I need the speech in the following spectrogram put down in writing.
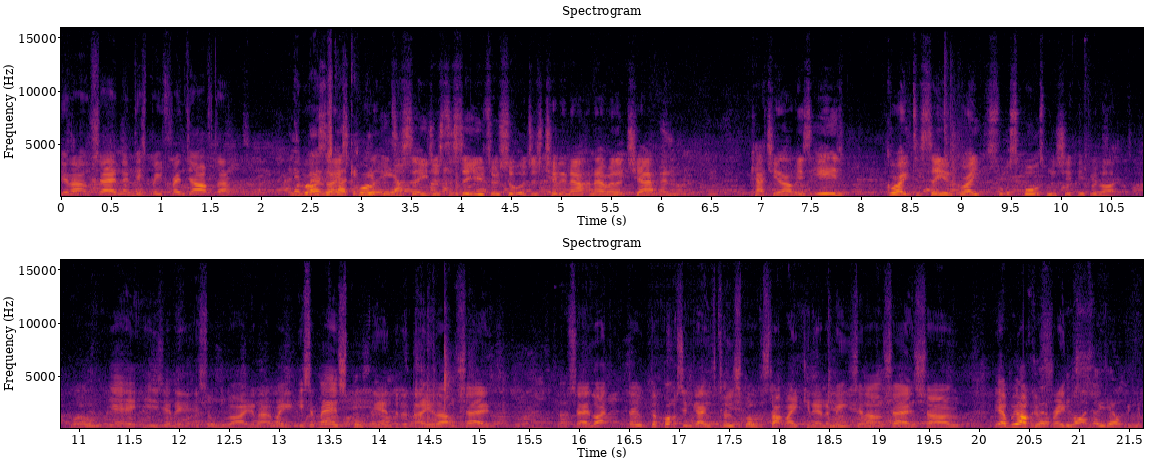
You know what I'm saying? And just be friends after. And I've got to say, it's quality to see, just to see you two sort of just chilling out and having a chat and catching up. It's, it is great to see and great sort of sportsmanship, if you like. Well, yeah, it is, isn't it? It's all right, you know what I mean? It's a man's sport at the end of the day, you know what I'm saying? You know I'm saying? Like, the, the boxing game's too small to start making enemies, you know what I'm saying? So, yeah, we are good You friends. might need help in the,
